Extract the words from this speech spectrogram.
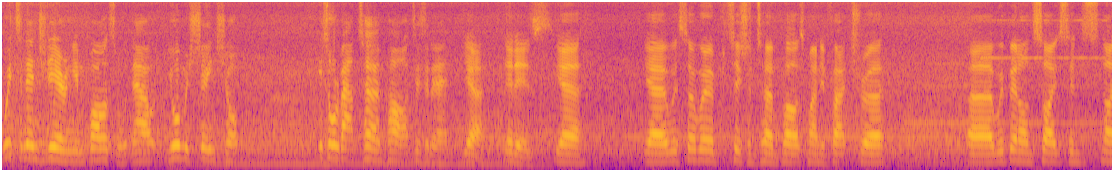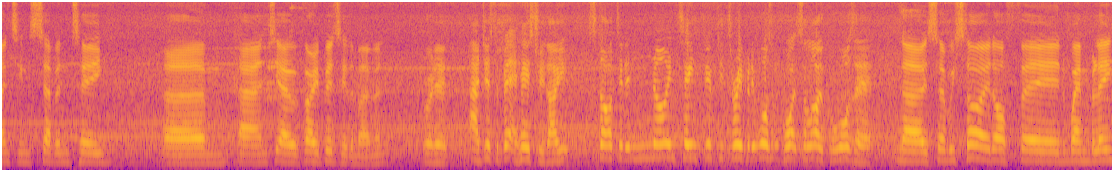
Witan Engineering in Barnstaple. Now, your machine shop, it's all about turn parts, isn't it? Yeah, it is. Yeah, yeah. we're- So we're a precision turn parts manufacturer. Uh, we've been on site since 1970, um, and yeah, we're very busy at the moment. Brilliant. And just a bit of history though. You started in 1953, but it wasn't quite so local, was it? No, so we started off in Wembley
